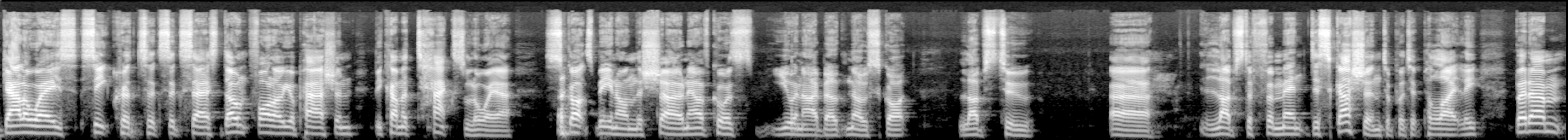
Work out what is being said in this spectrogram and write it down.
Galloway's secret to success: don't follow your passion, become a tax lawyer. Scott's been on the show now. Of course, you and I both know Scott loves to uh, loves to foment discussion, to put it politely. But um,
